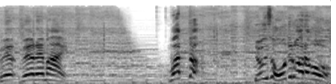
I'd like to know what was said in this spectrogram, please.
Where, where am I? 왔다. 여기서 어디로 가라고?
